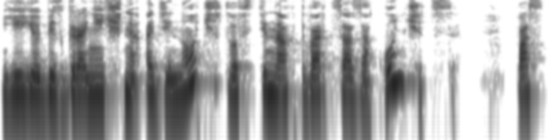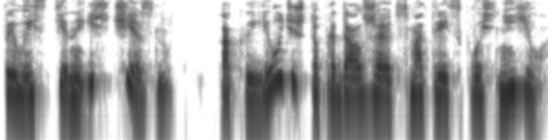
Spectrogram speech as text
Ее безграничное одиночество в стенах дворца закончится, постылые стены исчезнут, как и люди, что продолжают смотреть сквозь нее.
